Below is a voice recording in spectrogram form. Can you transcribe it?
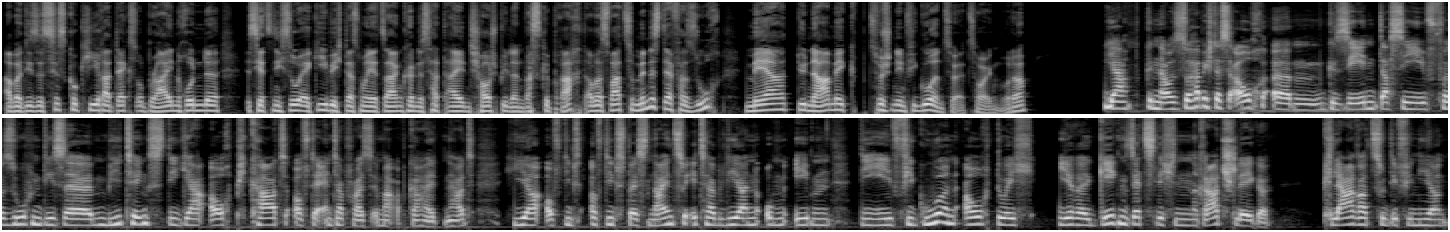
Aber diese Cisco, Kira, Dex, O'Brien-Runde ist jetzt nicht so ergiebig, dass man jetzt sagen könnte, es hat allen Schauspielern was gebracht. Aber es war zumindest der Versuch, mehr Dynamik zwischen den Figuren zu erzeugen, oder? Ja, genau, so habe ich das auch ähm, gesehen, dass sie versuchen, diese Meetings, die ja auch Picard auf der Enterprise immer abgehalten hat, hier auf Deep, auf Deep Space Nine zu etablieren, um eben die Figuren auch durch ihre gegensätzlichen Ratschläge klarer zu definieren.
